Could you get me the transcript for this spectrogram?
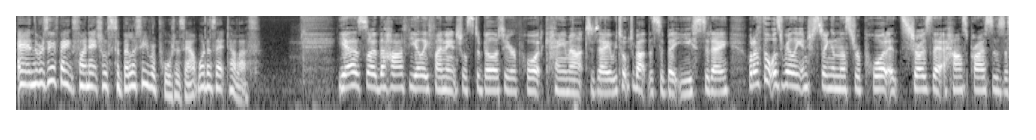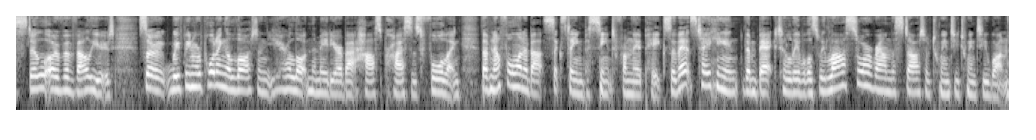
And the Reserve Bank's financial stability report is out. What does that tell us? Yeah, so the half yearly financial stability report came out today. We talked about this a bit yesterday. What I thought was really interesting in this report, it shows that house prices are still overvalued. So we've been reporting a lot, and you hear a lot in the media about house prices falling. They've now fallen about 16% from their peak. So that's taking them back to levels we last saw around the start of 2021.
